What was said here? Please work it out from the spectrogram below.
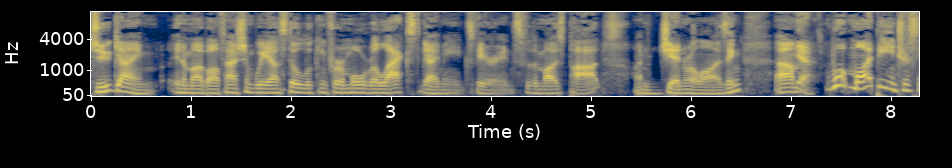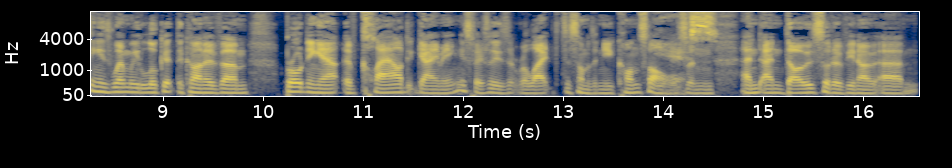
do game in a mobile fashion, we are still looking for a more relaxed gaming experience for the most part. I'm generalizing. Um, yeah. What might be interesting is when we look at the kind of um, broadening out of cloud gaming, especially as it relates to some of the new consoles yes. and, and, and those sort of, you know, um,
